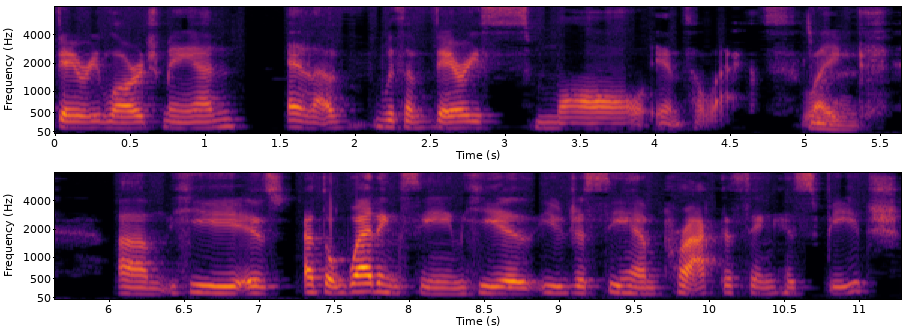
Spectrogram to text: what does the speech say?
very large man and a, with a very small intellect. Like um, he is at the wedding scene he is you just see him practicing his speech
